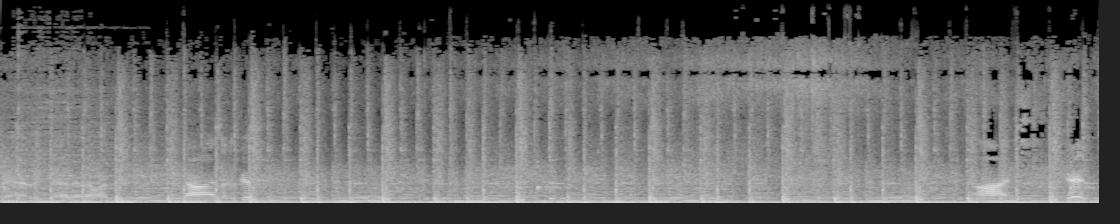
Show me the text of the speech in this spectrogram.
Yeah, look at that one. Nice, that was good. Nice. Good.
